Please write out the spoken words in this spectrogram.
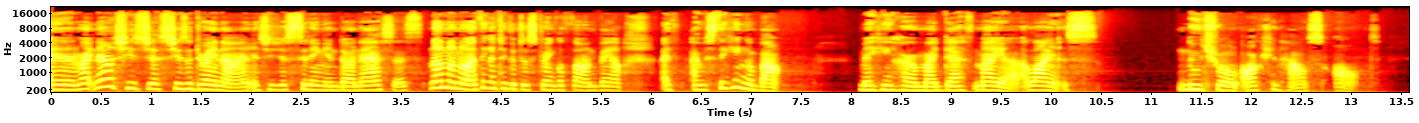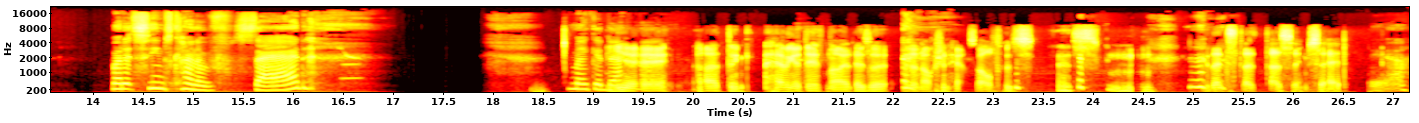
And right now she's just she's a Draenei and she's just sitting in Darnassus. No, no, no. I think I took her to Stranglethorn Vale. I I was thinking about making her my death my uh, alliance neutral auction house alt, but it seems kind of sad. to Make a death. yeah, Knight. I think having a death knight as a as an auction house alt is, is mm, that's that does seem sad. Yeah.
